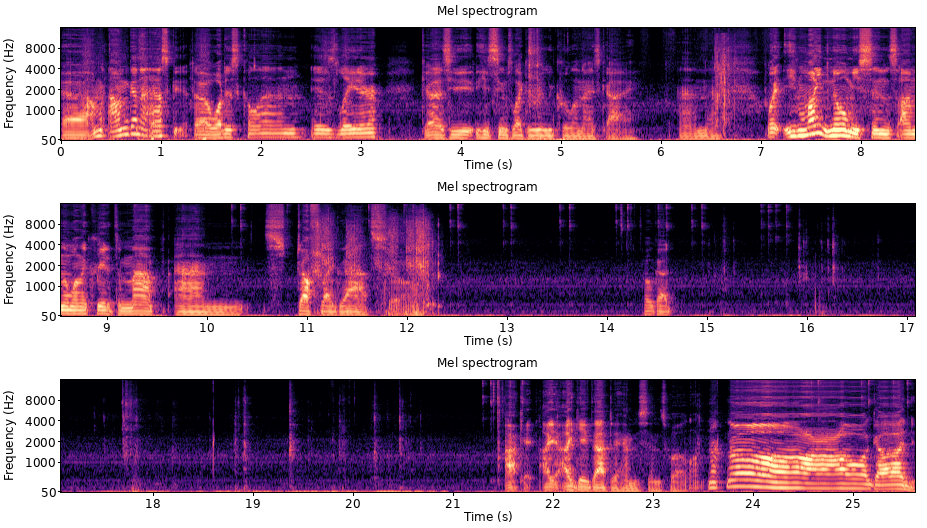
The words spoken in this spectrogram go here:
Uh, I'm, I'm gonna ask uh, what his clan is later, because he, he seems like a really cool and nice guy. And, uh, wait, he might know me since I'm the one that created the map and stuff like that, so... Oh god. Okay, I, I gave that to him since well. No, no, oh god.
